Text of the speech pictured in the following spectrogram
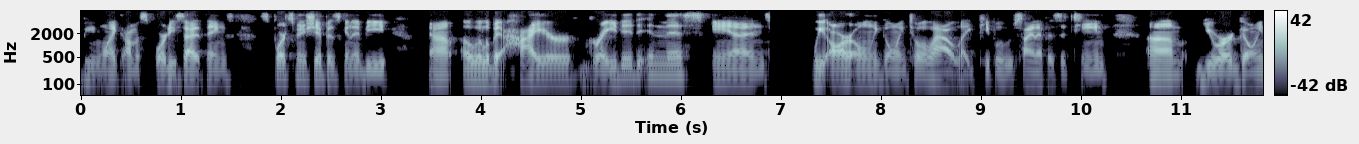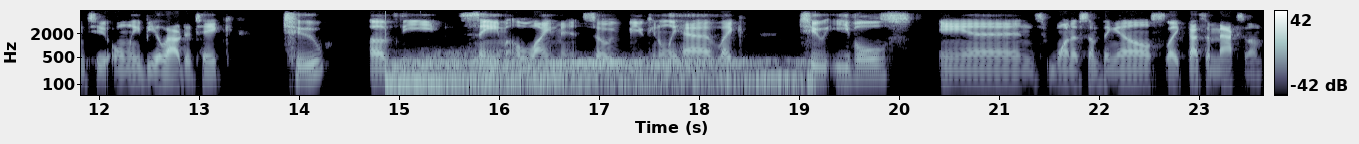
being like on the sporty side of things, sportsmanship is going to be uh, a little bit higher graded in this, and we are only going to allow like people who sign up as a team um, you are going to only be allowed to take two of the same alignment. So you can only have like two evils and one of something else. Like that's a maximum.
